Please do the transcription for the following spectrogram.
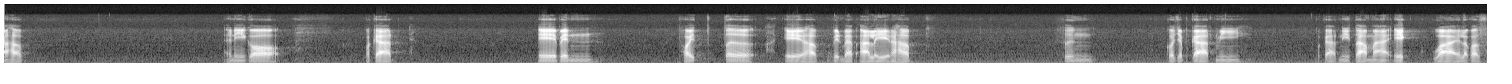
นะครับ อันนี้ก็ประกาศ a เป็น pointer a ครับ เป็นแบบ array นะครับ ซึ่งก็จะประกาศมีประกาศนี้ตามมา x y แล้วก็ z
